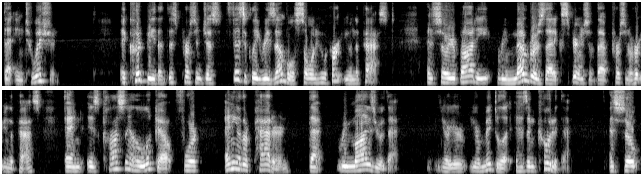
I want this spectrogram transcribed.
that intuition. It could be that this person just physically resembles someone who hurt you in the past. And so your body remembers that experience of that person who hurt you in the past and is constantly on the lookout for any other pattern that reminds you of that. Your, your, your amygdala has encoded that. And so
